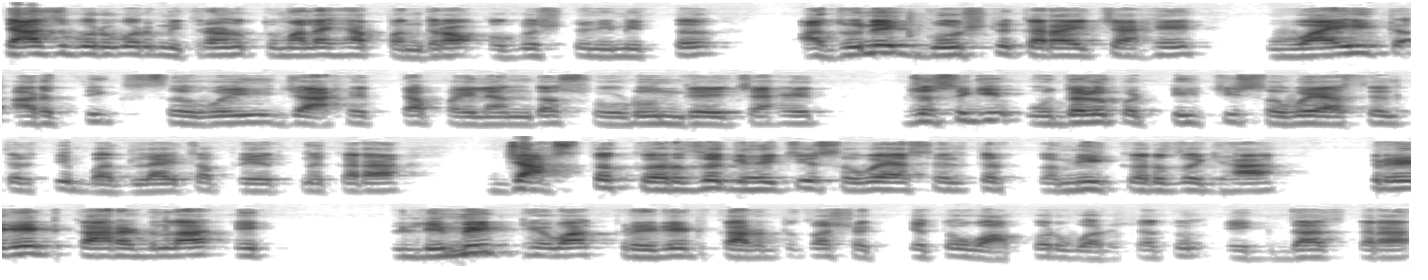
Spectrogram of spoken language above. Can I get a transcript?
त्याचबरोबर मित्रांनो तुम्हाला ह्या पंधरा ऑगस्ट निमित्त अजून एक गोष्ट करायची आहे. वाईट आर्थिक सवयी ज्या आहेत त्या पहिल्यांदा सोडून द्यायच्या आहेत. जसं की उदळपट्टीची सवय असेल तर ती बदलायचा प्रयत्न करा. जास्त कर्ज घ्यायची सवय असेल तर कमी कर्ज घ्या. क्रेडिट कार्डला एक लिमिट ठेवा. क्रेडिट कार्डचा शक्यतो वापर वर्षातून एकदाच करा.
